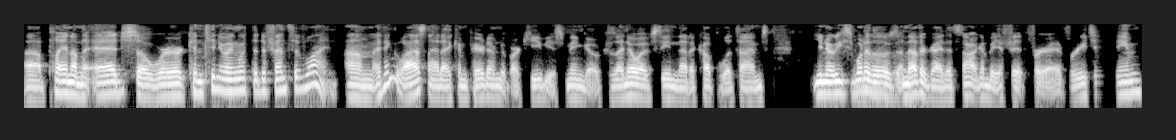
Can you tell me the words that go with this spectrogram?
uh, playing on the edge. So we're continuing with the defensive line. Um, I think last night I compared him to Barkevious Mingo because I know I've seen that a couple of times. You know, he's one of those another guy that's not going to be a fit for every team,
